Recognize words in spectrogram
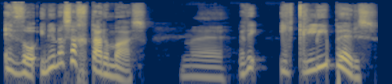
Εδώ είναι ένας αχταρμά. Ναι. Δηλαδή οι Clippers,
